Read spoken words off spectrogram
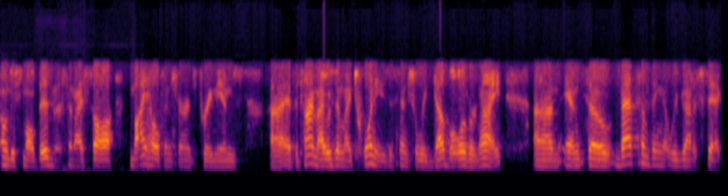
owned a small business, and I saw my health insurance premiums uh, at the time. I was in my 20s, essentially double overnight, um, and so that's something that we've got to fix.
